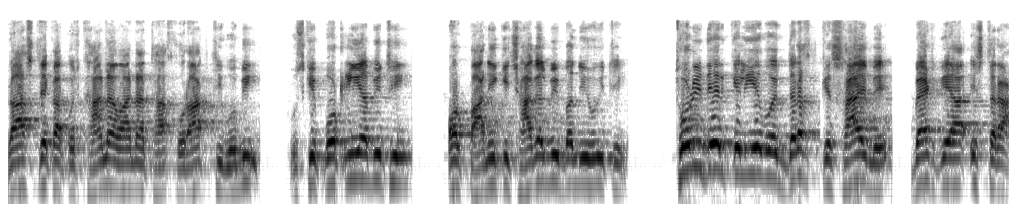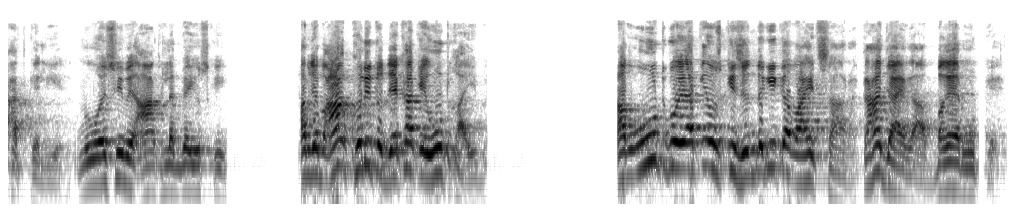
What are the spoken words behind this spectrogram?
راستے کا کچھ کھانا وانا تھا، خوراک تھی وہ بھی، اس کی پوٹلیاں بھی تھیں اور پانی کی چھاگل بھی بندی ہوئی تھی۔ تھوڑی دیر کے لیے وہ ایک درخت کے سائے میں بیٹھ گیا استراحت کے لیے۔ وہ اسی میں آنکھ لگ گئی اس کی۔ اب جب آنکھ کھلی تو دیکھا کہ اونٹ غائب۔ اب اونٹ گویا کہ اس کی زندگی کا واحد سہارا، کہاں جائے گا بغیر اونٹ کے؟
